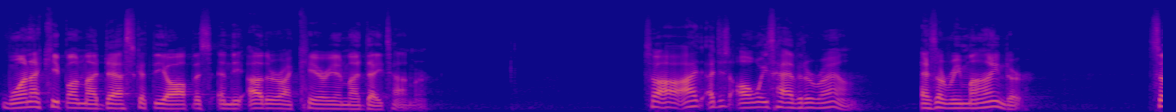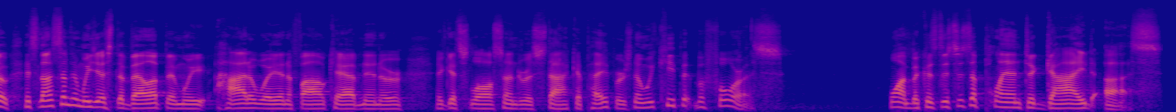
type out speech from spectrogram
One I keep on my desk at the office, and the other I carry in my daytimer. So I, I just always have it around as a reminder so it's not something we just develop and we hide away in a file cabinet or it gets lost under a stack of papers. No, we keep it before us. Why? Because this is a plan to guide us.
